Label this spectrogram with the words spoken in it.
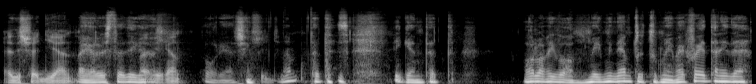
ez is egy ilyen... Megelőzted, igen. Igen. Óriási. Nem? Tehát ez, igen, tehát valami van. Még mi nem tudtuk még megfejteni, de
